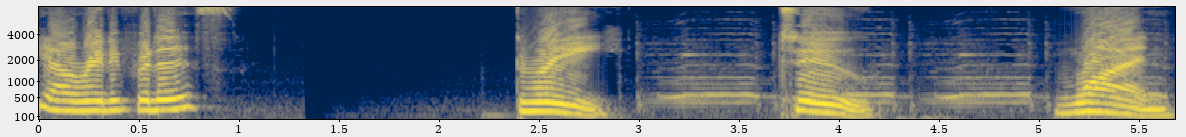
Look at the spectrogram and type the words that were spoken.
Y'all ready for this? Three, two, one.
